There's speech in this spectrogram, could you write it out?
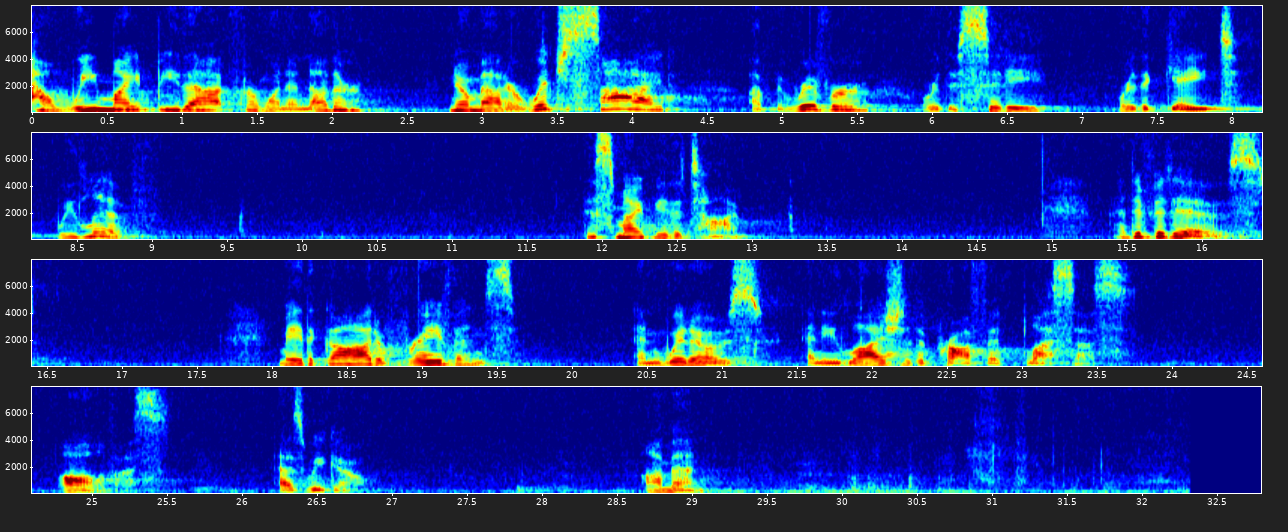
How we might be that for one another, no matter which side of the river or the city or the gate we live. This might be the time. And if it is, may the God of ravens and widows and Elijah the prophet bless us, all of us, as we go. Amen.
